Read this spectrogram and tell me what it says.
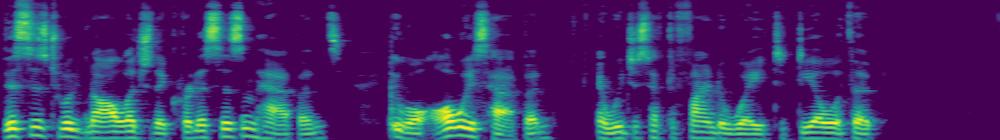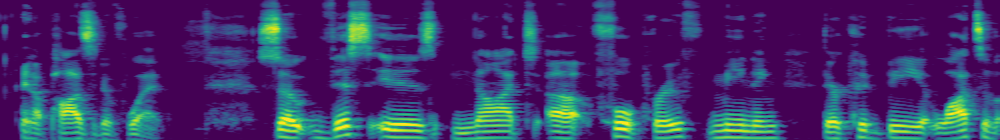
This is to acknowledge that criticism happens, it will always happen, and we just have to find a way to deal with it in a positive way. So, this is not uh, foolproof, meaning there could be lots of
